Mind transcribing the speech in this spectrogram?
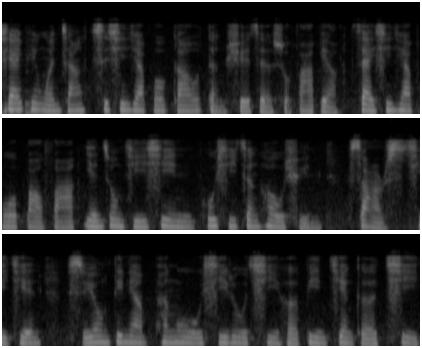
下一篇文章是新加坡高等学者所发表，在新加坡爆发严重急性呼吸症候群 （SARS） 期间，使用定量喷雾吸入器合并间隔器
